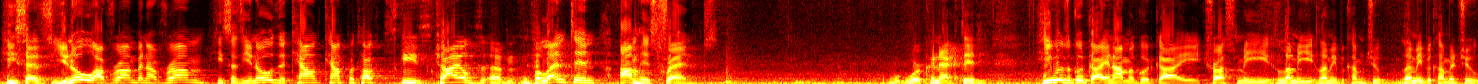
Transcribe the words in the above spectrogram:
He says, you know Avram ben Avram? He says, you know the Count, Count Potocki's child, um, Valentin? I'm his friend. We're connected. He was a good guy and I'm a good guy. Trust me, let me, let me become Jew. Let me become a Jew.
